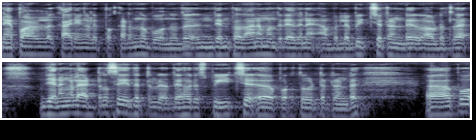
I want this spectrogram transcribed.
നേപ്പാളിൽ കാര്യങ്ങൾ ഇപ്പോൾ കടന്നു പോകുന്നത്. ഇന്ത്യൻ പ്രധാനമന്ത്രി അതിനെ അപലപിച്ചിട്ടുണ്ട്. അവിടുത്തെ ജനങ്ങളെ അഡ്രസ്സ് ചെയ്തിട്ടുണ്ട്. അദ്ദേഹം ഒരു സ്പീച്ച് പുറത്തുവിട്ടിട്ടുണ്ട് അപ്പോൾ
